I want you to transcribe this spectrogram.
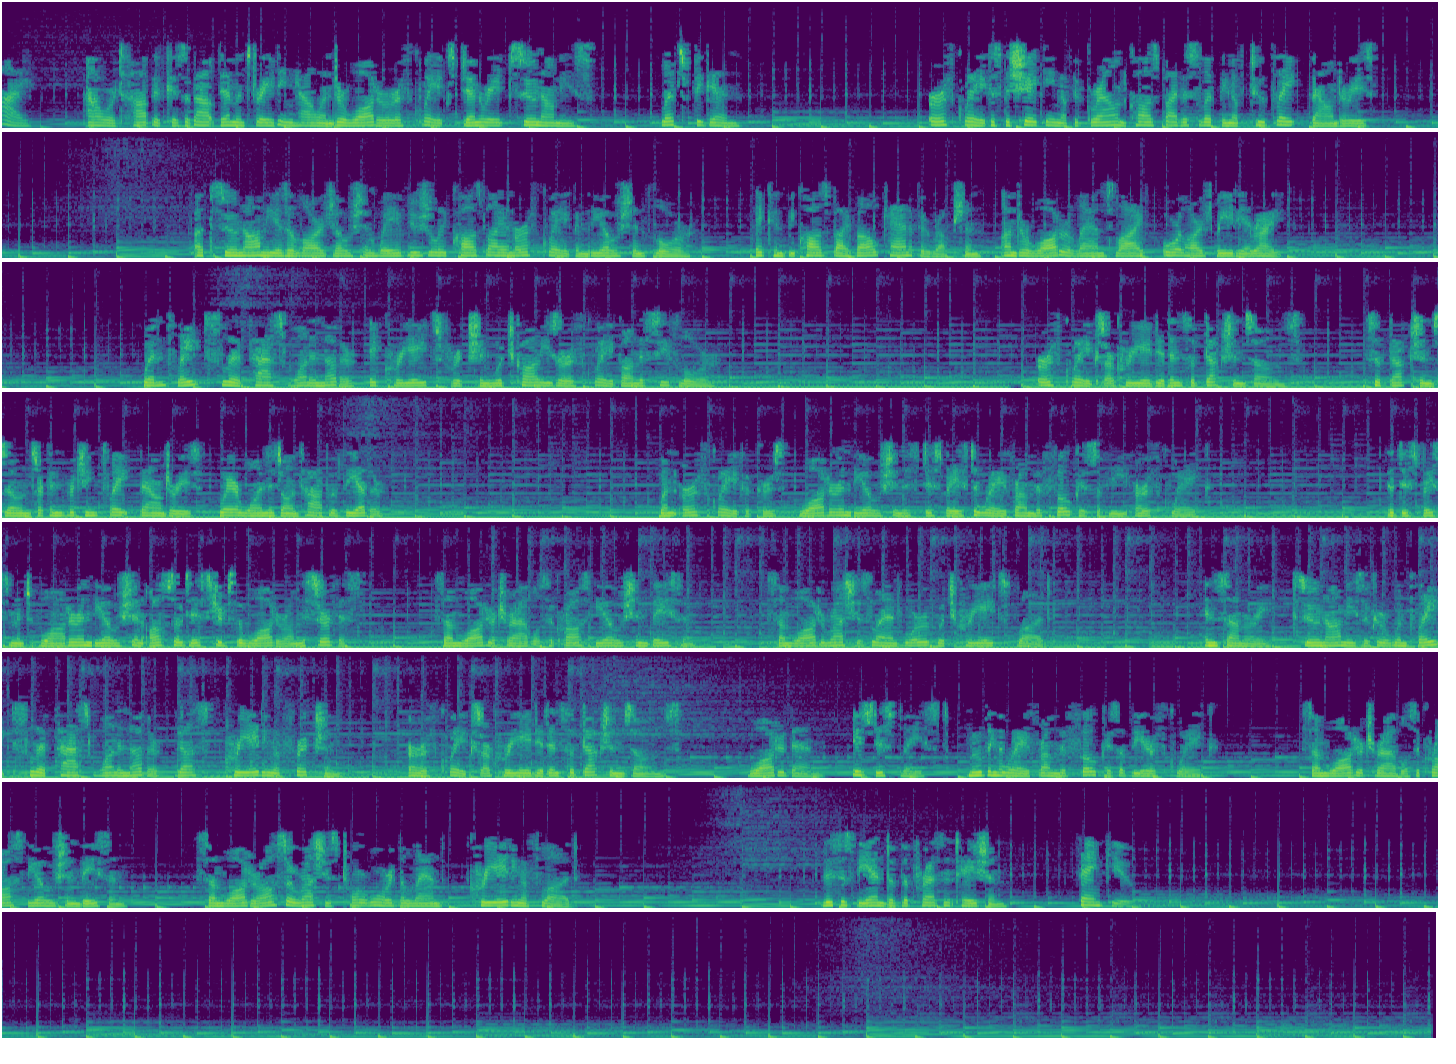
Hi. Our topic is about demonstrating how underwater earthquakes generate tsunamis. Let's begin. Earthquake is the shaking of the ground caused by the slipping of two plate boundaries. A tsunami is a large ocean wave usually caused by an earthquake in the ocean floor. It can be caused by volcanic eruption, underwater landslide, or large meteorite. When plates slip past one another, it creates friction which causes earthquake on the seafloor. Earthquakes are created in subduction zones. Subduction zones are converging plate boundaries, where one is on top of the other. When earthquake occurs, water in the ocean is displaced away from the focus of the earthquake. The displacement of water in the ocean also disturbs the water on the surface. Some water travels across the ocean basin. Some water rushes landward which creates flood. In summary, tsunamis occur when plates slip past one another, thus creating a friction. Earthquakes are created in subduction zones. Water then is displaced, moving away from the focus of the earthquake. Some water travels across the ocean basin. Some water also rushes toward the land, creating a flood. This is the end of the presentation. Thank you.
